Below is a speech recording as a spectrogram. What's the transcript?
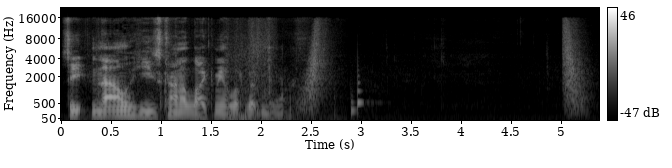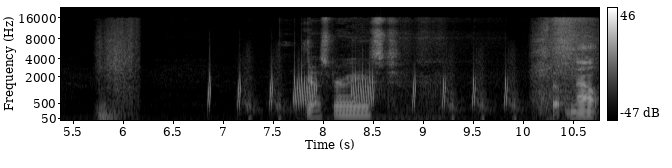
See, now he's kind of liked me a little bit more. Just raced. Now,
